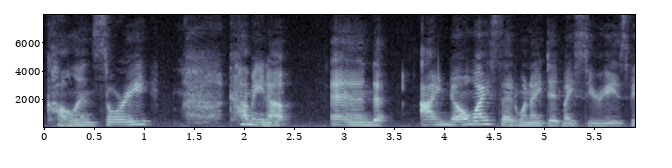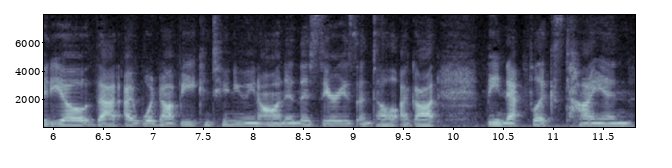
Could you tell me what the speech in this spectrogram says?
Colin's story coming up and I know I said when I did my series video that I would not be continuing on in this series until I got the Netflix tie-in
